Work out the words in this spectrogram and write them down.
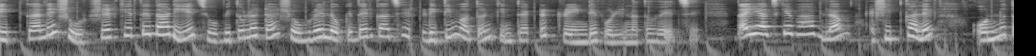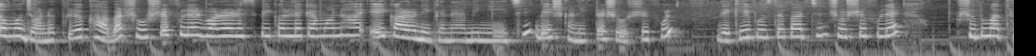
শীতকালে সর্ষের ক্ষেতে দাঁড়িয়ে ছবি তোলাটা শহুরে লোকেদের কাছে রীতিমতন কিন্তু একটা ট্রেন্ডে পরিণত হয়েছে। তাই আজকে ভাবলাম, শীতকালে অন্যতম জনপ্রিয় খাবার সর্ষে ফুলের বড়া রেসিপি করলে কেমন হয়? এই কারণে এখানে আমি নিয়েছি বেশ খানিকটা সর্ষে ফুল। দেখেই বুঝতে পারছেন সর্ষে ফুলের শুধুমাত্র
